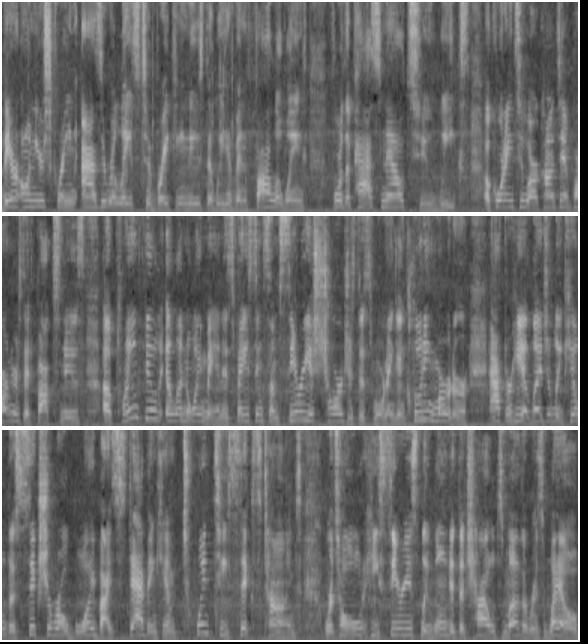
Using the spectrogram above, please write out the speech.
there on your screen as it relates to breaking news that we have been following for the past now two weeks. According to our content partners at Fox News, a Plainfield, Illinois man is facing some serious charges this morning, including murder, after he allegedly killed a six-year-old boy by stabbing him 26 times. We're told he seriously wounded the child's mother as well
